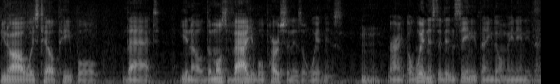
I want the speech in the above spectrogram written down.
you know, I always tell people that you know the most valuable person is a witness, right? A witness that didn't see anything don't mean anything,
